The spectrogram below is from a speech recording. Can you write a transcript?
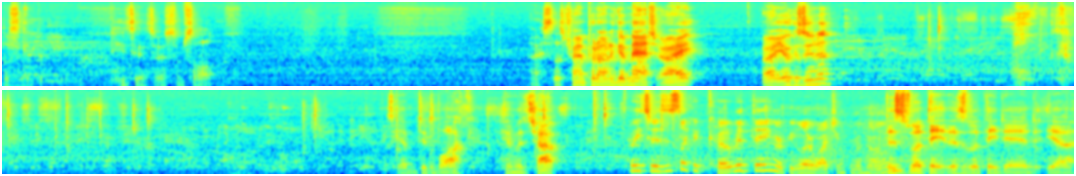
Let's skip it. He's gonna throw some salt. Alright, so let's try and put on a good match, alright? Alright, Yokozuna? See, do the block. Hit him with the chop. Wait, so is this like a COVID thing where people are watching from home? This is what they. This is what they did. Yeah,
